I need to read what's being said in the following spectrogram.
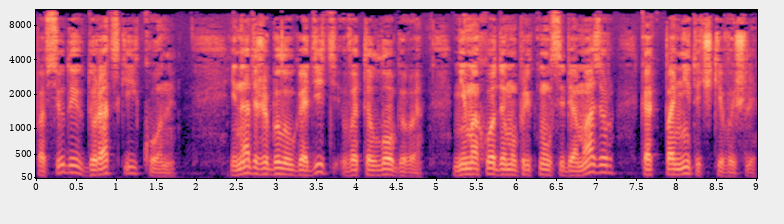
Повсюду их дурацкие иконы. И надо же было угодить в это логово. Мимоходом упрекнул себя Мазур, как по ниточке вышли.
